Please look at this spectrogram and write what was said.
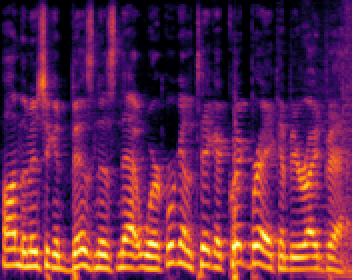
on the Michigan Business Network. We're going to take a quick break and be right back.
